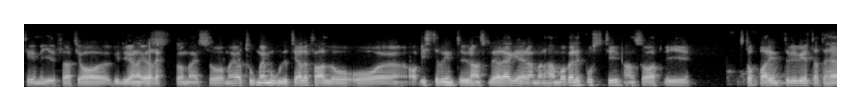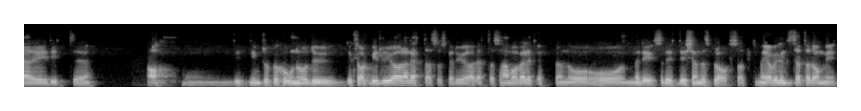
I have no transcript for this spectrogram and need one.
till Emir för att jag ville gärna göra rätt för mig. Så, men jag tog mig modet i alla fall och, och eh, ja, visste väl inte hur han skulle reagera men han var väldigt positiv. Han sa att vi stoppar inte, vi vet att det här är ditt eh, ja, mm, din profession och du, det är klart, vill du göra detta så ska du göra detta. Så han var väldigt öppen och, och med det, så det, det kändes bra. Så att, men jag vill inte sätta dem i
